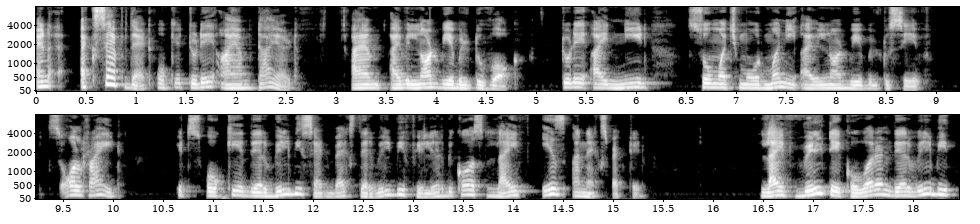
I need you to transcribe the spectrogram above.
and accept that okay today i am tired. I am i will not be able to walk. Today i need so much more money i will not be able to save. It's all right it's okay. There will be setbacks. There will be failure because life is unexpected life will take over and there will be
